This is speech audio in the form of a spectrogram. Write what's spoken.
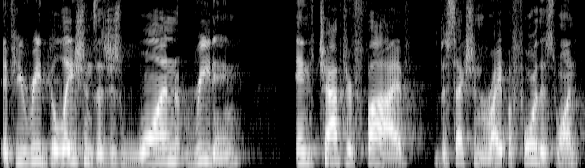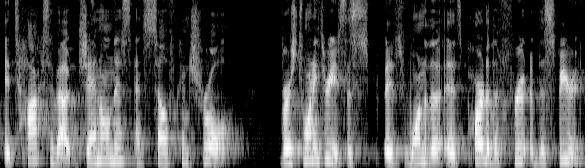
If you read Galatians as just one reading, in chapter 5, the section right before this one, it talks about gentleness and self control. Verse 23, it's, it's, one of the, it's part of the fruit of the Spirit.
